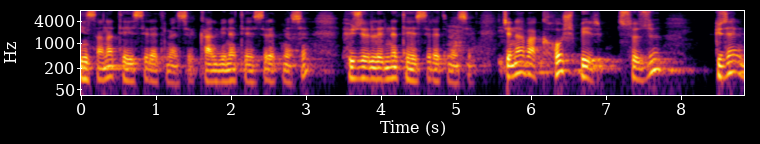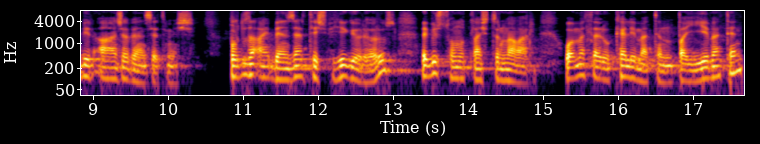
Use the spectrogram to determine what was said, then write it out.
insana tesir etmesi, kalbine tesir etmesi, hücrelerine tesir etmesi. Cenab-ı Hak hoş bir sözü güzel bir ağaca benzetmiş. Burada da ay benzer teşbihi görüyoruz ve bir somutlaştırma var. وَمَثَلُ كَلِمَةٍ طَيِّبَةٍ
